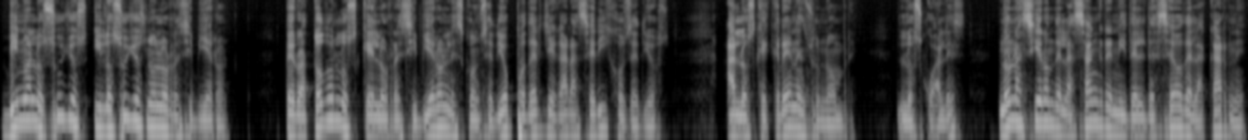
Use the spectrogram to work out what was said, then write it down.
Vino a los suyos y los suyos no lo recibieron pero a todos los que lo recibieron les concedió poder llegar a ser hijos de Dios, a los que creen en su nombre, los cuales no nacieron de la sangre ni del deseo de la carne,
